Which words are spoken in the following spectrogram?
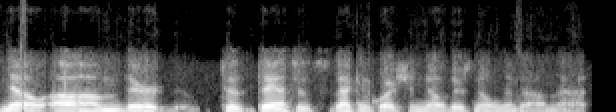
No, um, there. To, to answer the second question, no, there's no limit on that.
